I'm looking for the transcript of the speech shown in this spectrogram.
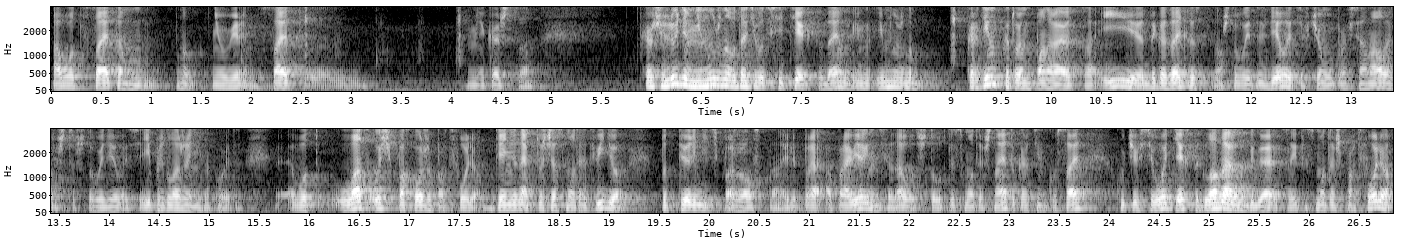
а вот с сайтом, ну, не уверен. Сайт, э, мне кажется... Короче, людям не нужно вот эти вот все тексты, да, им, им, им нужно картинку, которая им понравится, и доказательства, потому что вы это сделаете, в чем вы профессионал или что, что вы делаете, и предложение какое-то. Вот у вас очень похоже портфолио. Вот я не знаю, кто сейчас смотрит видео, подтвердите, пожалуйста, или опровергните, да, вот, что вот ты смотришь на эту картинку, сайт, куча всего, текста, глаза разбегаются, и ты смотришь портфолио,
